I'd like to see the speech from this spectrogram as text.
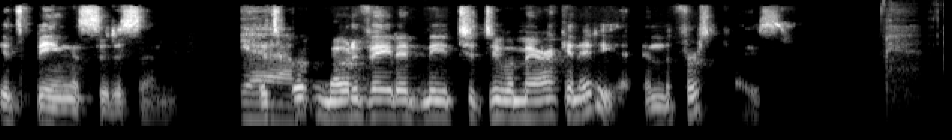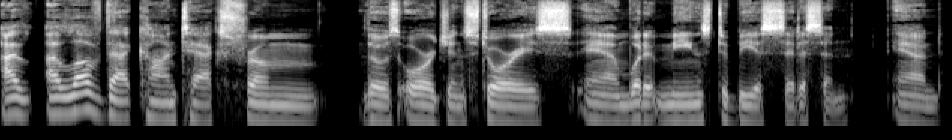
It's being a citizen. Yeah. It's what motivated me to do American Idiot in the first place. I, I love that context from those origin stories and what it means to be a citizen. And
